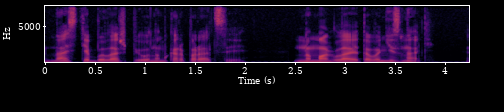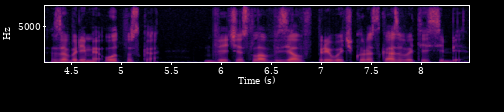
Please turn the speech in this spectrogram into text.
Настя была шпионом корпорации, но могла этого не знать. За время отпуска Вячеслав взял в привычку рассказывать о себе.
